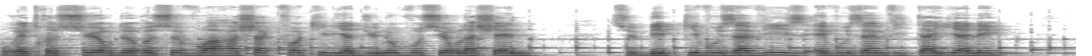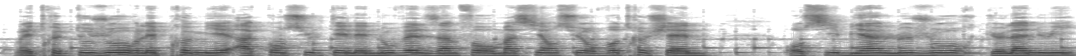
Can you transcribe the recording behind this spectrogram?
pour être sûr de recevoir à chaque fois qu'il y a du nouveau sur la chaîne ce bip qui vous avise et vous invite à y aller pour être toujours les premiers à consulter les nouvelles informations sur votre chaîne, aussi bien le jour que la nuit,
